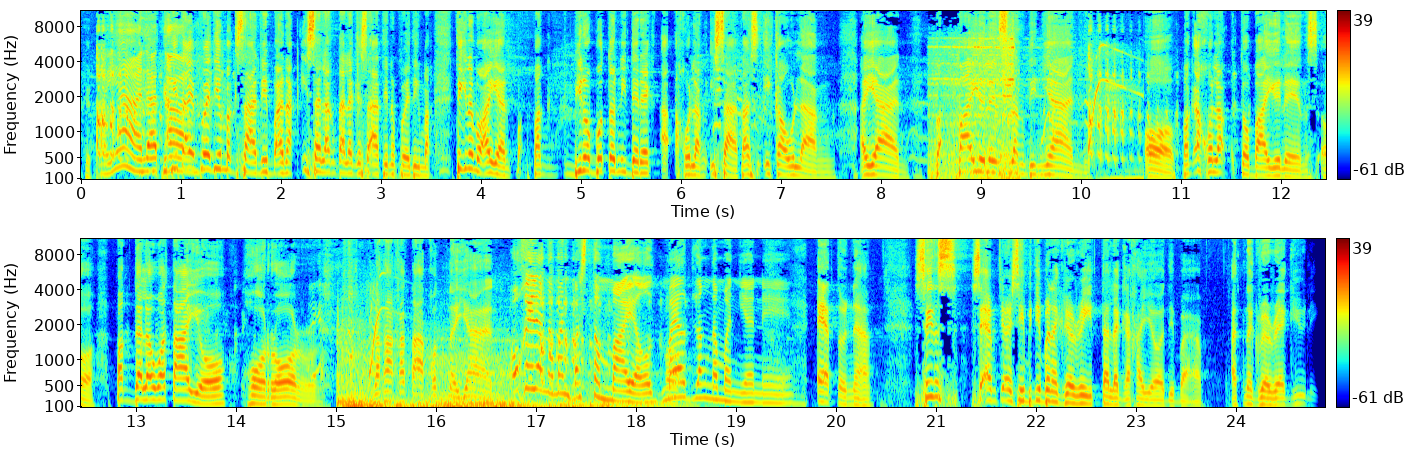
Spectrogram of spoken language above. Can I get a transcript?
Ayan. At, Hindi ah, tayo pwedeng magsanib, anak. Isa lang talaga sa atin na pwedeng mak... Tingnan mo, ayan. pa- Pag binoboto ni Direk, a- ako lang isa, tapos ikaw lang. Ayan. Ba- violence lang din yan. Oh, pag ako lang, to violence. Oh, pag dalawa tayo, horror. Nakakatakot na yan. Okay lang naman, basta mild. Mild lang naman yan eh. Eto na. Since sa MTRCB, di ba nagre-rate talaga kayo, di ba? At nagre-regulate.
